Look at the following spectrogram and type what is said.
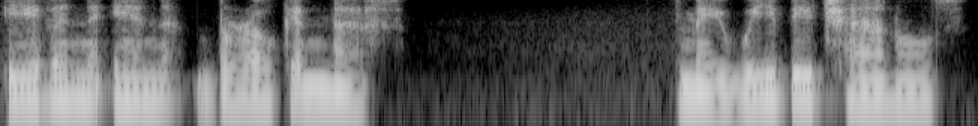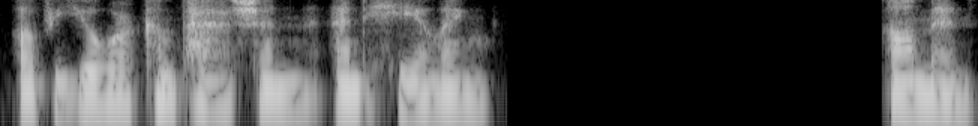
even in brokenness, may we be channels of your compassion and healing. Amen.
